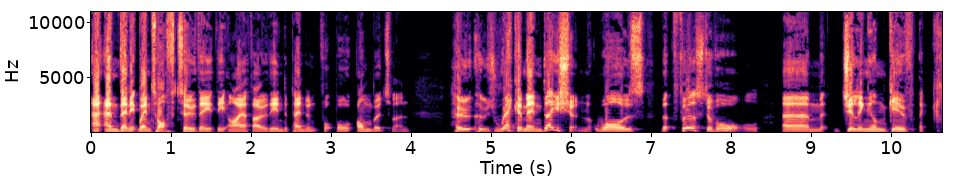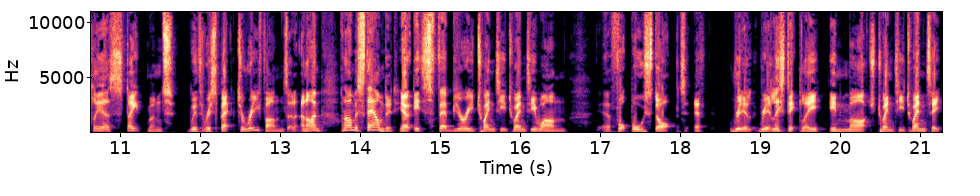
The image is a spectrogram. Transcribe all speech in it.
and then it went off to the, the IFO, the Independent Football Ombudsman, who, whose recommendation was that, first of all, um, Gillingham give a clear statement with respect to refunds, and, and I'm and I'm astounded. You know, it's February 2021. Uh, football stopped. If, real, realistically, in March 2020,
